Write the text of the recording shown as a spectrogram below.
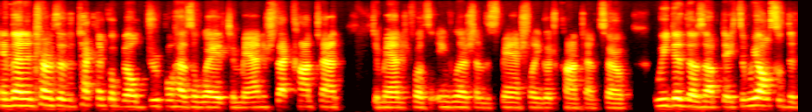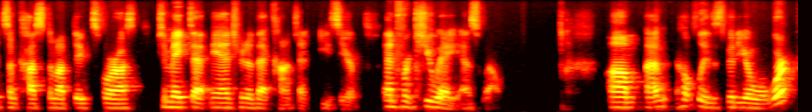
And then in terms of the technical build, Drupal has a way to manage that content, to manage both the English and the Spanish language content. So we did those updates and we also did some custom updates for us to make that management of that content easier and for QA as well. Um, hopefully this video will work.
